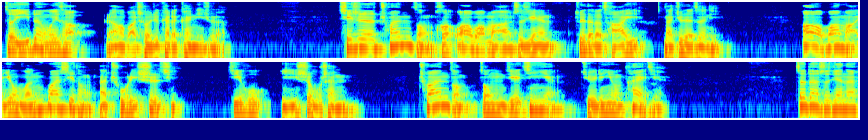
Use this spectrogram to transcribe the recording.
这一顿微操，然后把车就开到坑里去了。其实川总和奥巴马之间最大的差异，那就在这里，奥巴马用文官系统来处理事情，几乎一事无成，川总总结经验，决定用太监。这段时间呢，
